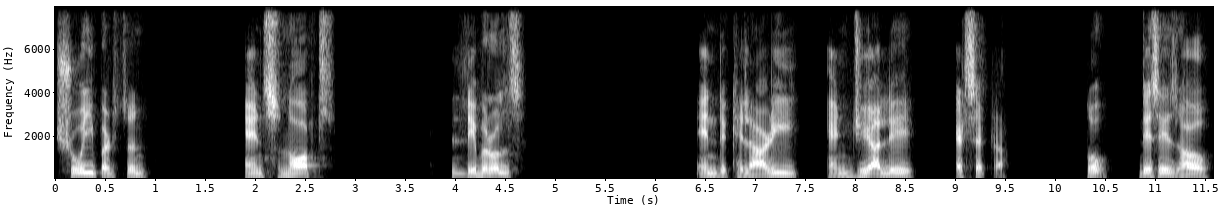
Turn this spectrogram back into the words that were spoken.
showy person, and snobs, liberals, and the khiladi and jale, etc. So, this is how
